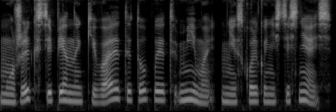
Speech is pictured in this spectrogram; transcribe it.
Мужик степенно кивает и топает мимо, нисколько не стесняясь.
